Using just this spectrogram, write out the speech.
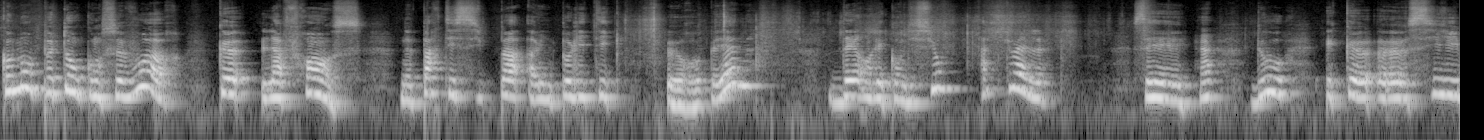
comment peut-on concevoir que la France ne participe pas à une politique européenne dans les conditions actuelles? C'est hein, d'où et que euh, si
